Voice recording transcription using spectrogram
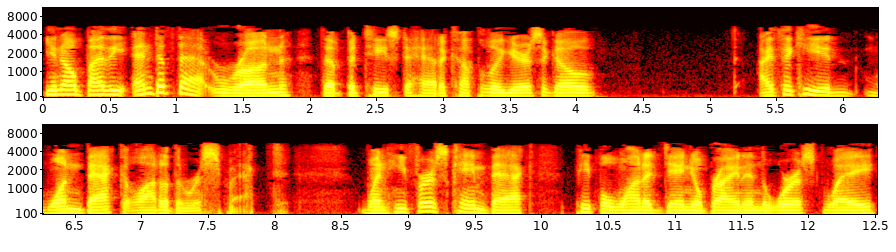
You know, by the end of that run that Batista had a couple of years ago, I think he had won back a lot of the respect. When he first came back, people wanted Daniel Bryan in the worst way.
